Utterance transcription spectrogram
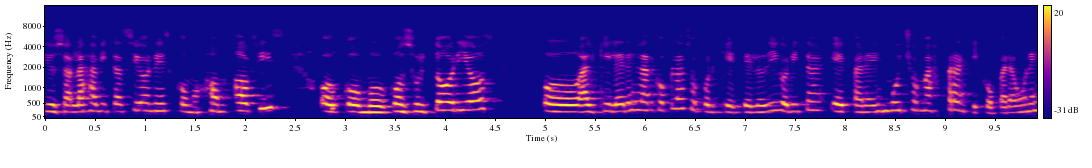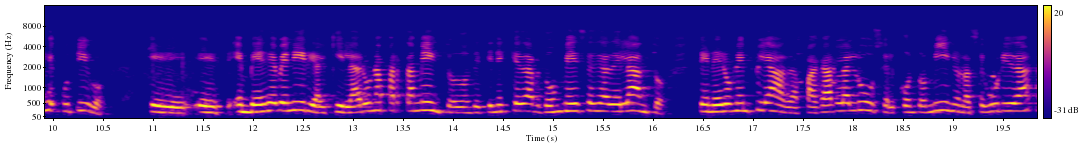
y usar las habitaciones como home office o como consultorios o alquileres largo plazo, porque te lo digo ahorita, para, es mucho más práctico para un ejecutivo que este, en vez de venir y alquilar un apartamento donde tienes que dar dos meses de adelanto, tener una empleada, pagar la luz, el condominio, la seguridad,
